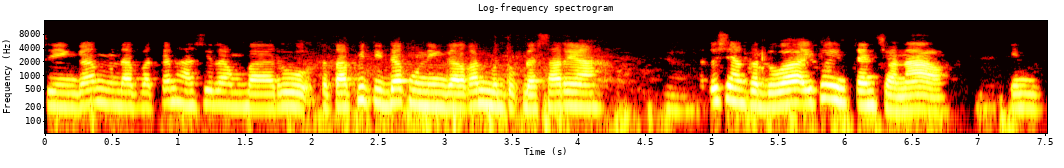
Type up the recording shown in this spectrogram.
sehingga mendapatkan hasil yang baru, tetapi tidak meninggalkan bentuk dasarnya. Ya. Terus yang kedua itu intensional. In,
